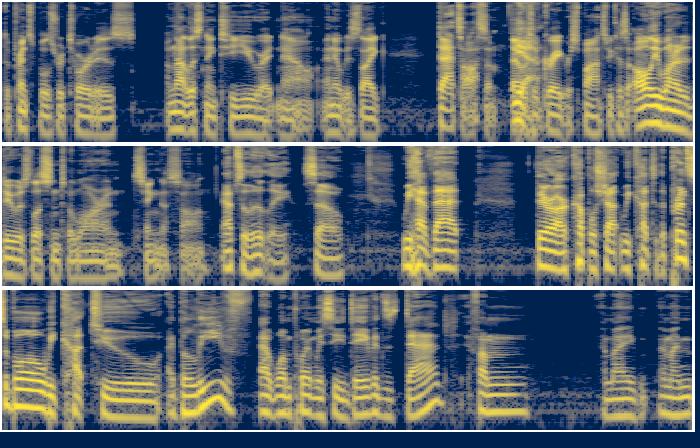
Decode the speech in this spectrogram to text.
the principal's retort is, "I'm not listening to you right now." And it was like, that's awesome. That was a great response because all he wanted to do was listen to Lauren sing this song. Absolutely. So we have that. There are a couple shots. We cut to the principal. We cut to, I believe, at one point we see David's dad. If I'm, am I, am I,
